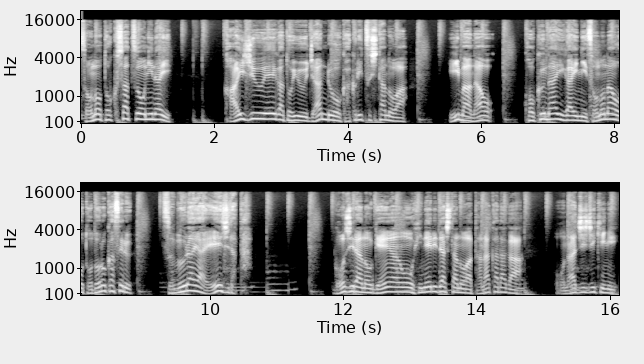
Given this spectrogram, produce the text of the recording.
その特撮を担い怪獣映画というジャンルを確立したのは今なお国内外にその名を轟かせる円谷英二だった。ゴジラの原案をひねり出したのは田中だが同じ時期に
